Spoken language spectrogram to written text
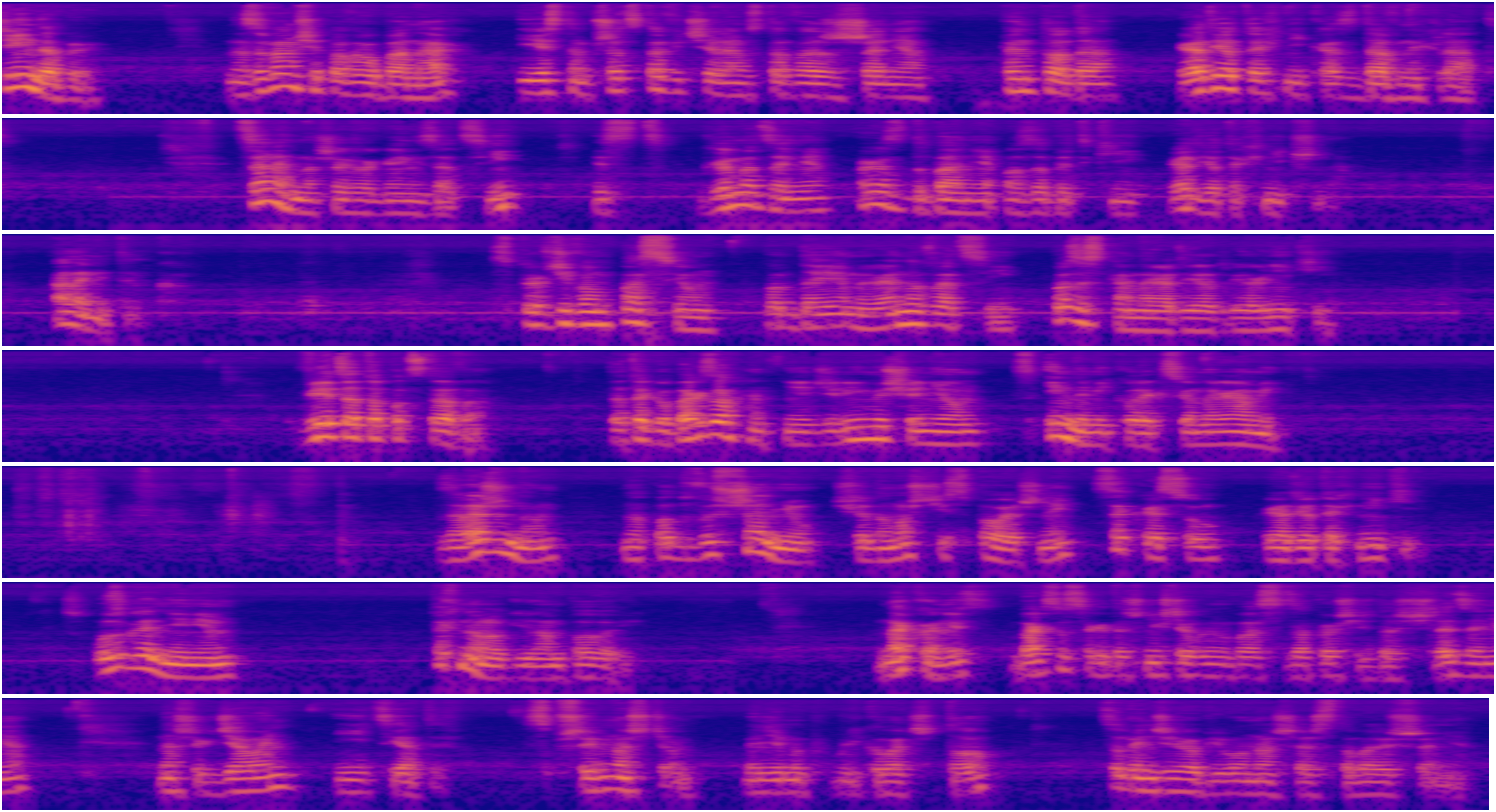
Dzień dobry. Nazywam się Paweł Banach i jestem przedstawicielem Stowarzyszenia Pentoda Radiotechnika z dawnych lat. Celem naszej organizacji jest gromadzenie oraz dbanie o zabytki radiotechniczne. Ale nie tylko. Z prawdziwą pasją poddajemy renowacji pozyskane radioodbiorniki. Wiedza to podstawa, dlatego bardzo chętnie dzielimy się nią z innymi kolekcjonerami. Zależy nam na podwyższeniu świadomości społecznej z zakresu radiotechniki z uwzględnieniem technologii lampowej. Na koniec bardzo serdecznie chciałbym Was zaprosić do śledzenia naszych działań i inicjatyw. Z przyjemnością będziemy publikować to, co będzie robiło nasze stowarzyszenie.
